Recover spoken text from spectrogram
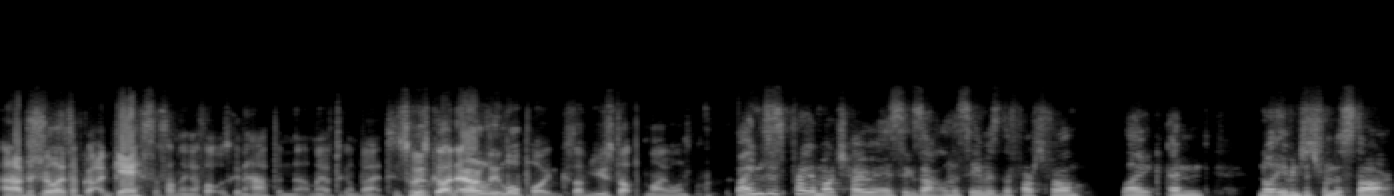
and I've just realised I've got a guess of something I thought was going to happen that I might have to come back to. So who's got an early low point? Because I've used up my one. Mine's is pretty much how it's exactly the same as the first film. Like, and not even just from the start.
